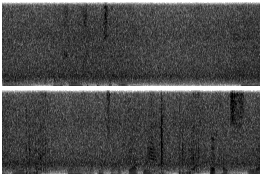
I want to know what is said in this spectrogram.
So, habe ich schon eine Spitzhacke. Und dann mal zurückwerfen. Ne, falls wieder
